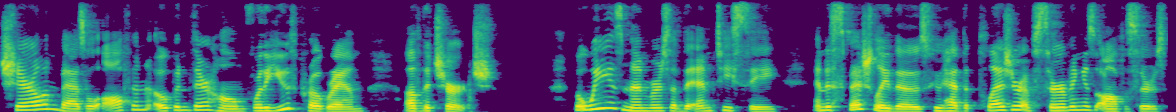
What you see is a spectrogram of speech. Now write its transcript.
Cheryl and Basil often opened their home for the youth program of the church. But we, as members of the MTC, and especially those who had the pleasure of serving as officers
